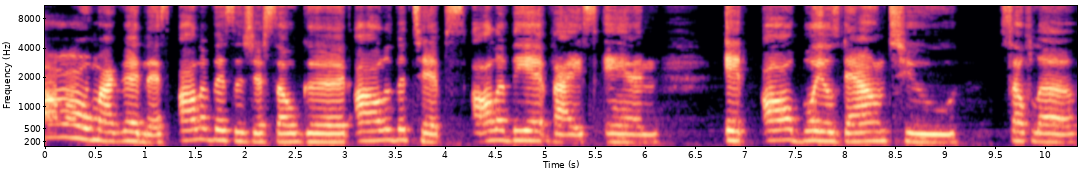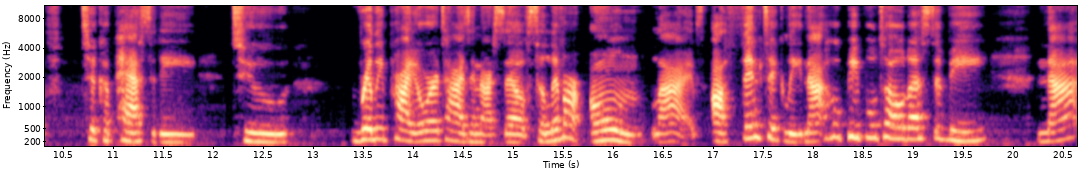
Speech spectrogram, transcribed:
oh my goodness. All of this is just so good. All of the tips, all of the advice, and it all boils down to self love, to capacity, to really prioritizing ourselves to live our own lives authentically, not who people told us to be, not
